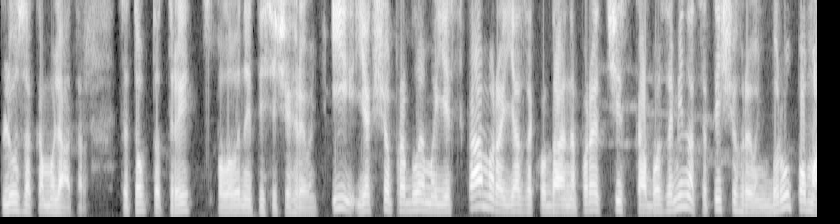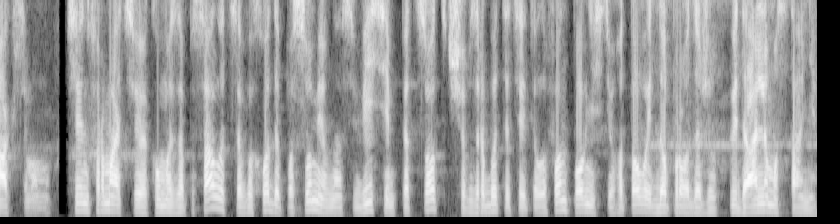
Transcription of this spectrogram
плюс акумулятор. Це тобто 3,5 тисячі гривень. І якщо проблеми є з камерою, я закладаю наперед чистка або заміна це 1000 гривень. Беру по максимуму. Всю інформацію, яку ми записали, це виходить по сумі. У нас 8500, щоб зробити цей телефон повністю готовий до продажу в ідеальному стані.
